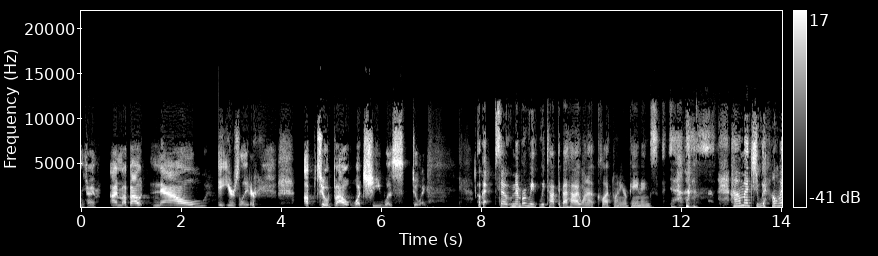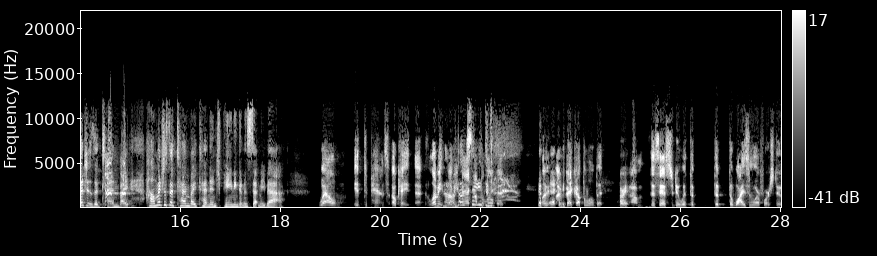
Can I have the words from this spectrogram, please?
Okay. I'm about now, eight years later, up to about what she was doing. Okay. So remember we, we talked about how I want to collect one of your paintings. how much how much is a 10 by how much is a 10 by 10 inch painting going to set me back? Well, it depends. Okay, uh, let me No, let me back up a little bit. Let me, let me back up a little bit. All right. Um, this has to do with the the, the whys and wherefores too.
